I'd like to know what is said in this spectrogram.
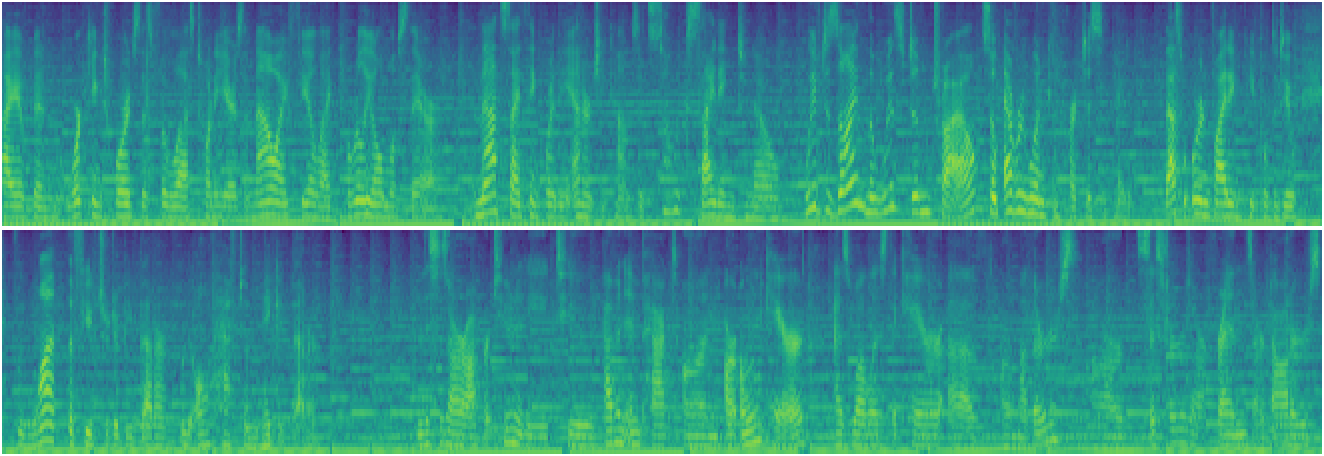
I have been working towards this for the last 20 years, and now I feel like we're really almost there. And that's, I think, where the energy comes. It's so exciting to know. We've designed the Wisdom Trial so everyone can participate. That's what we're inviting people to do. If we want the future to be better, we all have to make it better. This is our opportunity to have an impact on our own care as well as the care of our mothers, our sisters, our friends, our daughters.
